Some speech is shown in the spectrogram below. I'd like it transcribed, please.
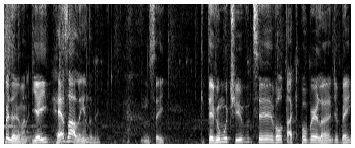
Pois é, Giovana. E aí, reza a lenda, né? Não sei. Que teve um motivo de você voltar aqui pra Uberlândia bem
